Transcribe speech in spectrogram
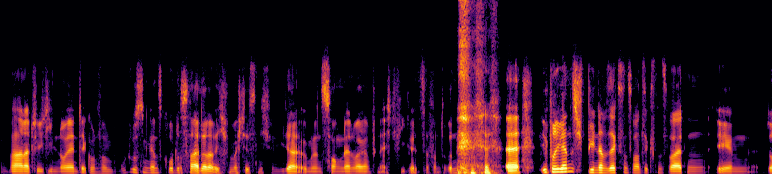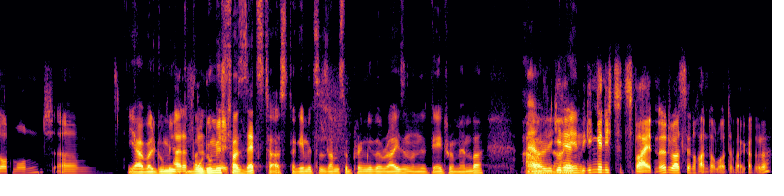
war natürlich die Neuentdeckung von Brutus ein ganz großes Highlight, aber ich möchte jetzt nicht schon wieder irgendeinen Song nennen, weil wir haben schon echt viele jetzt davon drin. äh, übrigens spielen am 26.02. in Dortmund. Ähm, Ja, weil du mich, Leider wo du mich versetzt hast. Da gehen wir zusammen zu Bring Me the Horizon und The Day to Remember. ja, Aber aber wir gehen, ja, wir gehen ja nicht zu zweit, ne? Du hast ja noch andere Leute dabei gehabt, oder?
